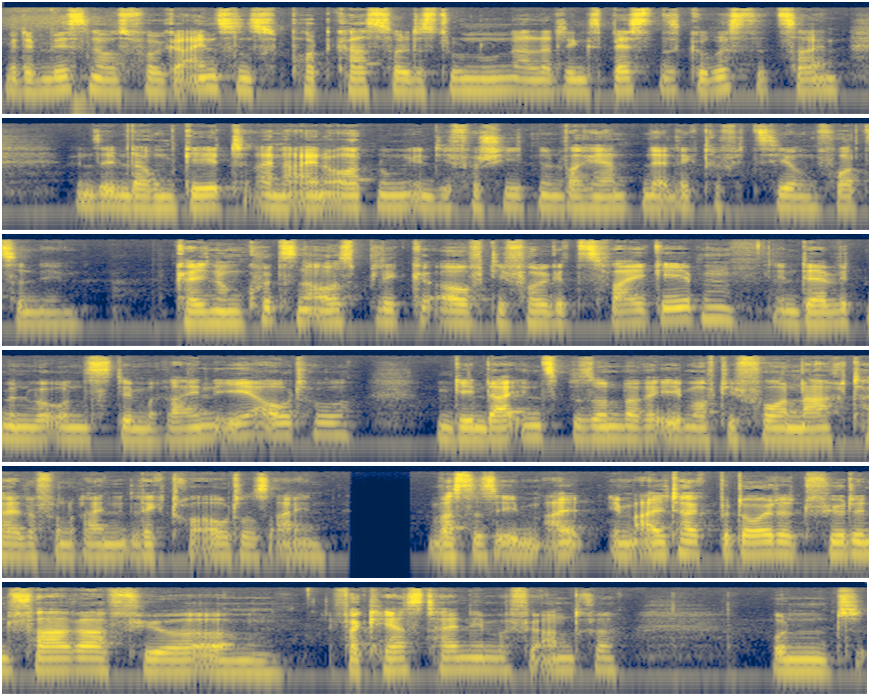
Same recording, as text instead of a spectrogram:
Mit dem Wissen aus Folge 1 unseres Podcasts solltest du nun allerdings bestens gerüstet sein, wenn es eben darum geht, eine Einordnung in die verschiedenen Varianten der Elektrifizierung vorzunehmen kann ich noch einen kurzen Ausblick auf die Folge 2 geben. In der widmen wir uns dem reinen E-Auto und gehen da insbesondere eben auf die Vor- und Nachteile von reinen Elektroautos ein. Was das eben im Alltag bedeutet für den Fahrer, für ähm, Verkehrsteilnehmer, für andere. Und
